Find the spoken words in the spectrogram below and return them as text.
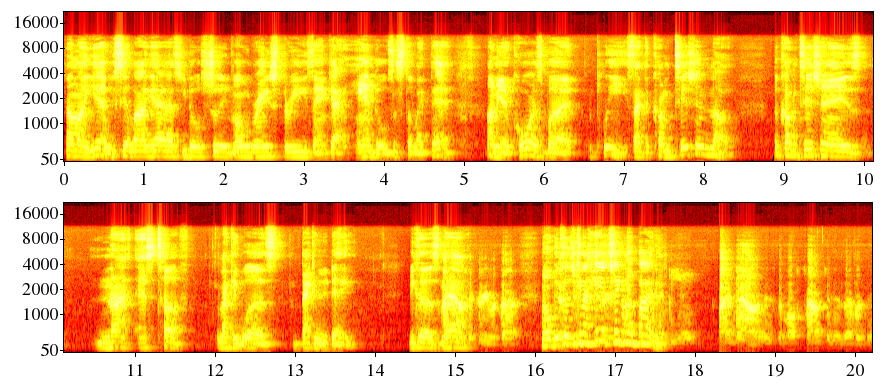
And I'm like, yeah, we see a lot of guys, you know, shooting long range threes and got handles and stuff like that. I mean, of course, but please, like the competition, no, the competition is not as tough like it was back in the day. Because now, I agree with that. No, because you cannot hand check nobody. Right now is the most talented it's ever been.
